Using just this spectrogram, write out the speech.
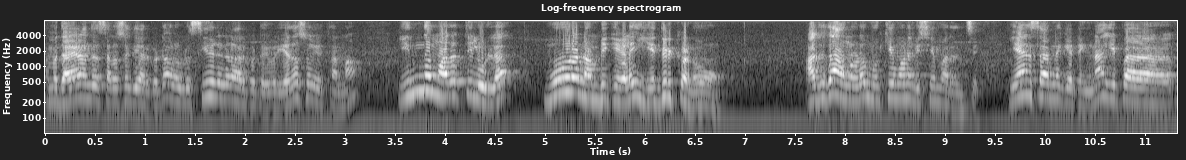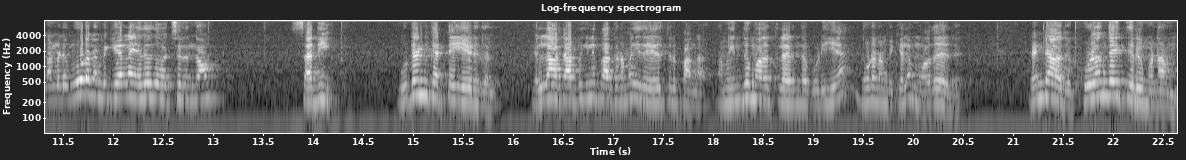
நம்ம தயானந்த சரஸ்வதியாக இருக்கட்டும் அவரோட சீடர்களாக இருக்கட்டும் இவர் எதை சொல்லியிருக்காருன்னா இந்த மதத்தில் உள்ள மூட நம்பிக்கைகளை எதிர்க்கணும். அதுதான் அவங்களோட முக்கியமான விஷயமா இருந்துச்சு. ஏன் சார்னு கேட்டிங்கன்னா இப்போ நம்மளுடைய மூட நம்பிக்கைகள்லாம் எது எது வச்சுருந்தோம்? சதி உடன்கட்டை ஏறுதல். எல்லா டாப்பிக்லையும் பார்க்குற மாதிரி இதை எதிர்த்திருப்பாங்க. நம்ம இந்து மதத்தில் இருந்தக்கூடிய மூட நம்பிக்கையில் முதல் இது. ரெண்டாவது குழந்தை திருமணம்.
